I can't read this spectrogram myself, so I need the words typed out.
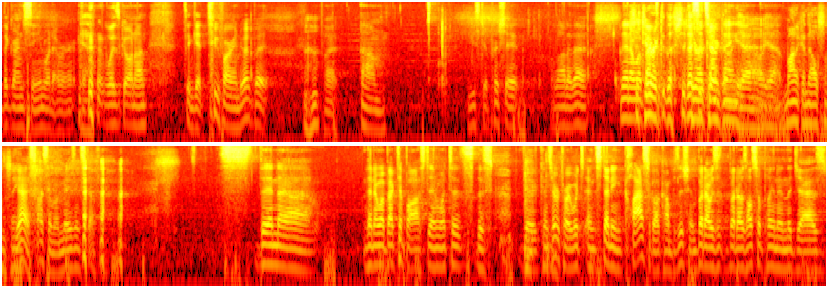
the grunge scene, whatever Yeah. was going on. Didn't get too far into it, but Uh-huh. but um, used to appreciate a lot of that. Then I went back to the satiric, satiric thing. yeah, oh yeah. Monica Nelson scene. Yeah, I saw some amazing stuff. S- then, uh, then I went back to Boston, went to this the conservatory, which and studying classical composition. But I was but I was also playing in the jazz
